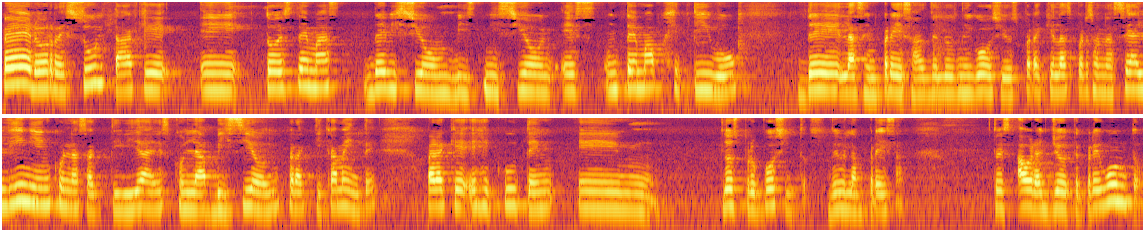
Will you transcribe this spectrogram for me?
Pero resulta que eh, todo este tema de visión, misión, es un tema objetivo de las empresas, de los negocios, para que las personas se alineen con las actividades, con la visión prácticamente, para que ejecuten em, los propósitos de la empresa. Entonces, ahora yo te pregunto,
